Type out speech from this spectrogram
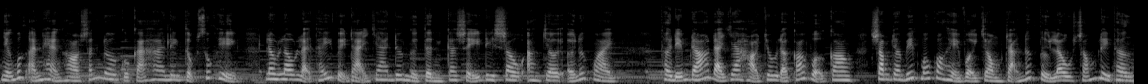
Những bức ảnh hẹn hò sánh đôi của cả hai liên tục xuất hiện, lâu lâu lại thấy vị đại gia đưa người tình ca sĩ đi sâu ăn chơi ở nước ngoài. Thời điểm đó, đại gia họ Chu đã có vợ con, song cho biết mối quan hệ vợ chồng rạn nứt từ lâu, sống ly thân.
